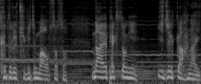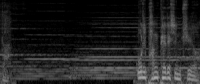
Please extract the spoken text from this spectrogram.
그들을 죽이지 마옵소서. 나의 백성이 잊을까 하나이다. 우리 방패 되신 주여,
